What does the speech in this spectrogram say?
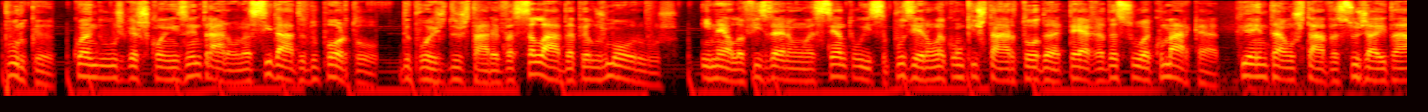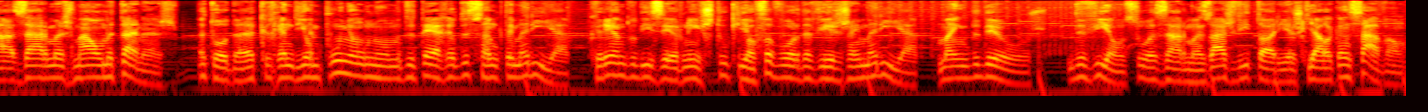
porque, quando os gascões entraram na cidade do Porto, depois de estar avassalada pelos mouros, e nela fizeram assento e se puseram a conquistar toda a terra da sua comarca, que então estava sujeita às armas maometanas, a toda a que rendiam punham o nome de terra de Santa Maria, querendo dizer nisto que ao favor da Virgem Maria, Mãe de Deus, deviam suas armas às vitórias que alcançavam.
